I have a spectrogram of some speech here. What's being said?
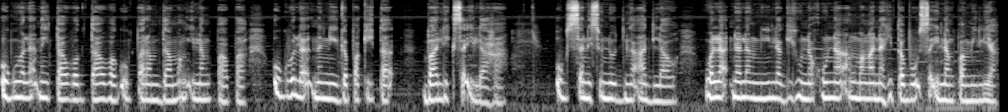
ug wala nay tawag-tawag ug paramdam ang ilang papa ug wala na ni gapakita balik sa ilaha ug sa nisunod nga adlaw wala na lang nila gihuna-huna ang mga nahitabo sa ilang pamilya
